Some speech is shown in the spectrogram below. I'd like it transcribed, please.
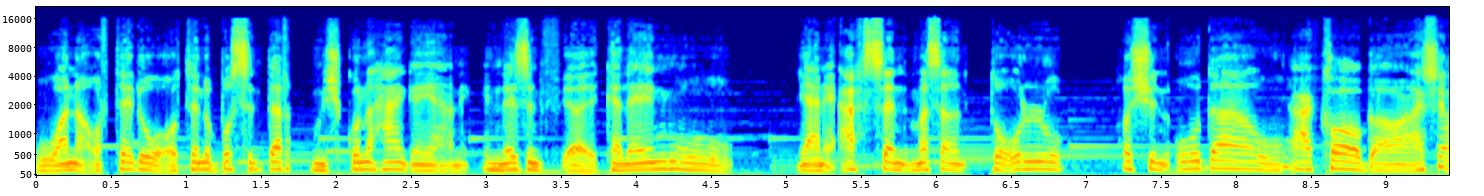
وأنا قلت له قلت له بص الضرب مش كل حاجة يعني لازم كلام ويعني أحسن مثلا تقول له خش الأوضة و... عقاب آه عشان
